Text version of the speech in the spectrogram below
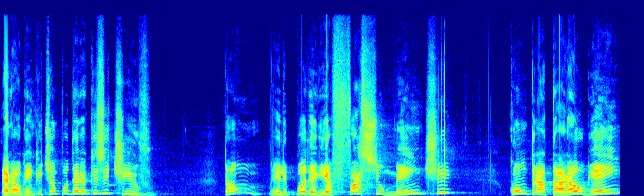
era alguém que tinha poder aquisitivo. Então, ele poderia facilmente contratar alguém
